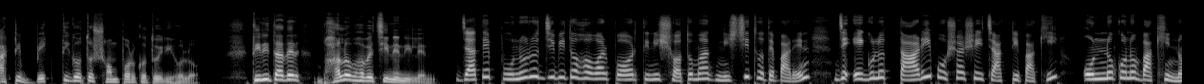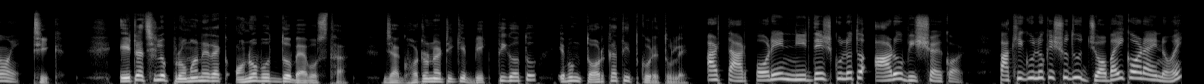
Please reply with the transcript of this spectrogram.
একটি ব্যক্তিগত সম্পর্ক তৈরি হল। তিনি তাদের ভালোভাবে চিনে নিলেন। যাতে পুনরুজ্জীবিত হওয়ার পর তিনি শতমাগ নিশ্চিত হতে পারেন যে এগুলো তারই পোষা সেই চারটি পাখি অন্য কোনো পাখি নয়। ঠিক। এটা ছিল প্রমাণের এক অনবদ্য ব্যবস্থা। যা ঘটনাটিকে ব্যক্তিগত এবং তর্কাতীত করে তোলে। আর তারপরে নির্দেশগুলো তো আরও বিস্ময়কর। পাখিগুলোকে শুধু জবাই করাই নয়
